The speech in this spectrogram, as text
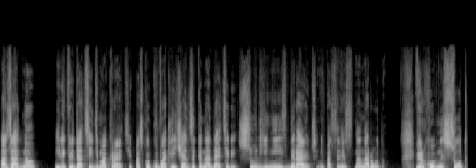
А заодно и ликвидации демократии, поскольку, в отличие от законодателей, судьи не избираются непосредственно народом. Верховный суд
